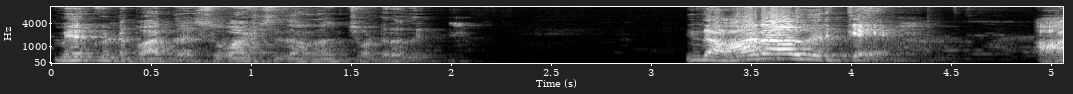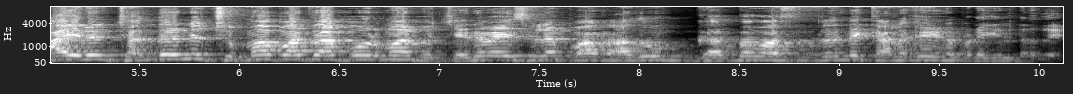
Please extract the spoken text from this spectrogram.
மேற்கொண்டு பார்த்த சுபாஷிதம் தான் சொல்றது. இந்த ஆறாவது இருக்கே. ஆயிரம் சந்திரன் சும்மா பார்த்தா போருமா? இப்ப சின்ன வயசுல பார்க்க அதுவும் கர்ப்பவாசத்திலிருந்து கணக்கிடப்படுகின்றது.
